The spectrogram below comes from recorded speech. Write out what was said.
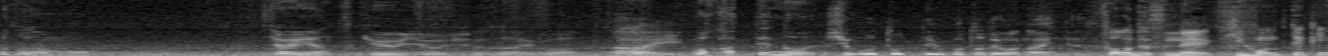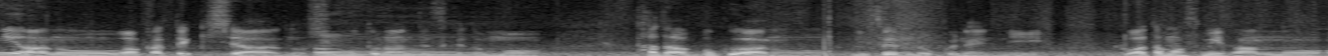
加藤さんもジャイアンツ球場取材は、はい。若手の仕事っていうことではないんですか？そうですね。基本的にはあの若手記者の仕事なんですけどもただ僕はあの2006年に桑田真澄さんの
